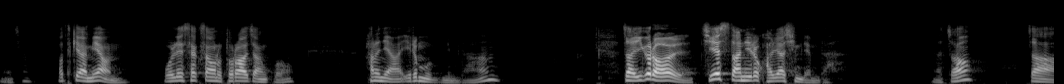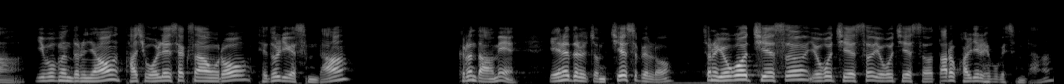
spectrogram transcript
그렇죠? 어떻게 하면 원래 색상으로 돌아가지 않고 하느냐 이런 부분입니다. 자 이거를 GS 단위로 관리하시면 됩니다. 그렇죠? 자 이 부분들은요 다시 원래 색상으로 되돌리겠습니다. 그런 다음에 얘네들을 좀 GS별로 저는 요거 GS 요거 GS 요거 GS 따로 관리를 해 보겠습니다.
